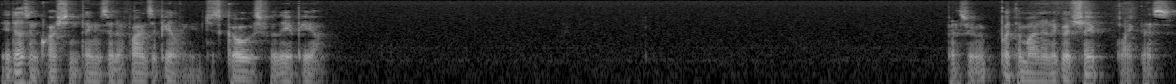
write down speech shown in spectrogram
it doesn't question things that it finds appealing. It just goes for the appeal. But as we put the mind in a good shape like this,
